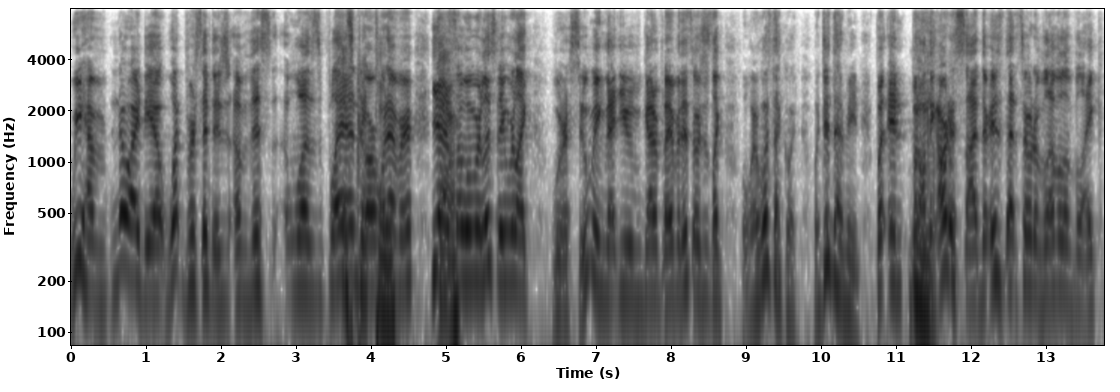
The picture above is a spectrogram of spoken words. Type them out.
we have no idea what percentage of this was planned or whatever. Yeah, Yeah. so when we're listening, we're like. We're assuming that you've got a plan for this, or it's just like, well, where was that going? What did that mean? But in but on hmm. the artist side, there is that sort of level of like,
